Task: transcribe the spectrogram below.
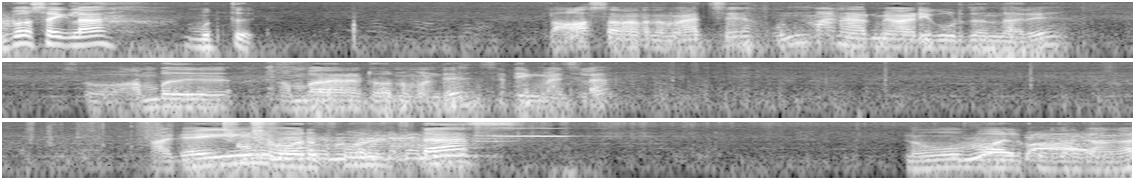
இப்போ சைக்கிளா முத்து. லாஸ்ட்டாக நடந்த மேட்ச்சு உண்மையான நேர்மையாக ஆடி கொடுத்துருந்தாரு. ஸோ ஐம்பது ஐம்பதாயிரம் டோர்னமெண்ட்டு செட்டிங் மேட்ச்சில் அகைன் ஒரு ஃபுல் டாஸ் நோ பால் கொடுத்துருக்காங்க.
